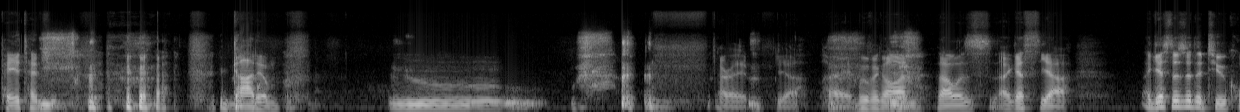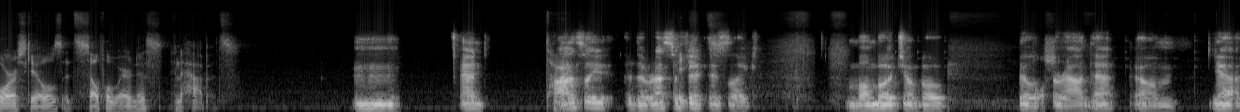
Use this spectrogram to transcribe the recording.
Pay attention. got him. All right. Yeah. All right. Moving on. That was, I guess, yeah. I guess those are the two core skills. It's self awareness and habits. hmm And Time. honestly, the rest of it is like mumbo jumbo built Bullshit. around that. Um, yeah,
